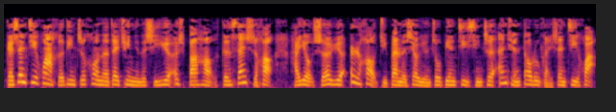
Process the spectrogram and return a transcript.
改善计划核定之后呢，在去年的十一月二十八号跟三十号，还有十二月二号举办了校园周边暨行车安全道路改善计划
